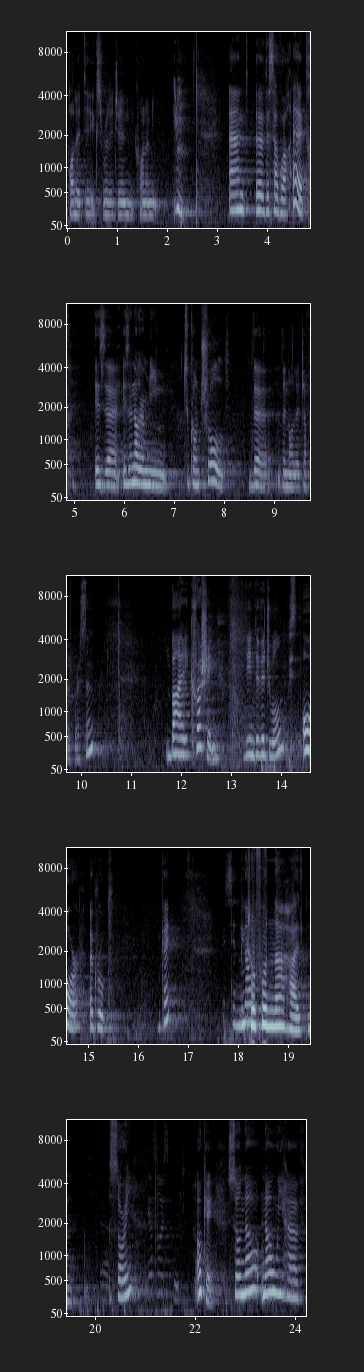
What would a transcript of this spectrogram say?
politics, religion, economy. and uh, the savoir être is, is another mean to control the, the knowledge of the person by crushing the individual or a group. Okay? Mikrofon nah halten. Sorry? Okay, so now, now we have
